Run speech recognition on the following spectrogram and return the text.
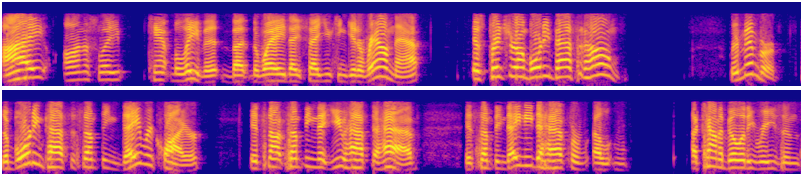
I honestly can't believe it, but the way they say you can get around that is print your own boarding pass at home. Remember, the boarding pass is something they require. It's not something that you have to have. It's something they need to have for uh, accountability reasons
